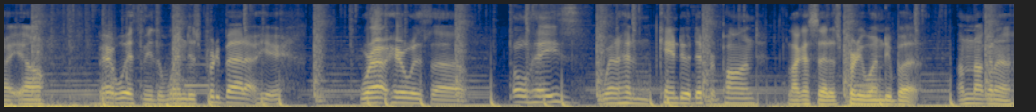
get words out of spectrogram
All right, y'all. Bear with me. The wind is pretty bad out here. We're out here with uh, Old Haze. Went ahead and came to a different pond. Like I said, it's pretty windy, but I'm not gonna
